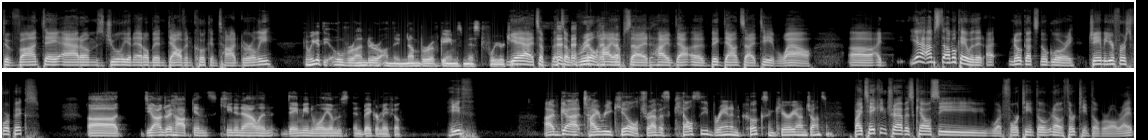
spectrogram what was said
Davante Adams, Julian Edelman, Dalvin Cook, and Todd Gurley. Can we get the over under on the number of games missed for your team? Yeah, it's a it's a real high upside, high down, uh, big downside team. Wow. Uh, I yeah, I'm st- I'm okay with it. I, no guts, no glory. Jamie, your first four picks. Uh, DeAndre Hopkins, Keenan Allen, Damien Williams, and Baker Mayfield. Heath. I've got Tyreek Hill, Travis Kelce, Brandin Cooks, and on Johnson. By taking Travis Kelce, what 14th over? No, 13th overall, right?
